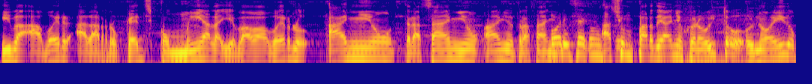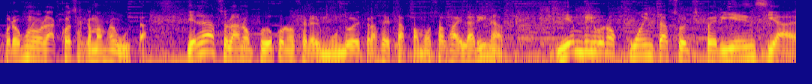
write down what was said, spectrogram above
iba a ver a las Rockets con Mía, la llevaba a verlo año tras año, año tras año. Hace un par de años que no he visto, no he ido, pero es una de las cosas que más me gusta. Y Elena Solano pudo conocer el mundo detrás de estas famosas bailarinas. Y en vivo nos cuenta su experiencia.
